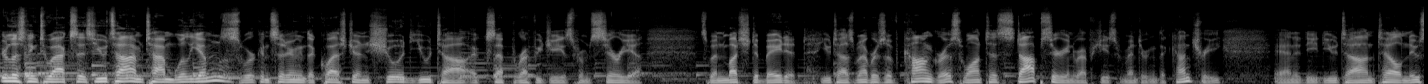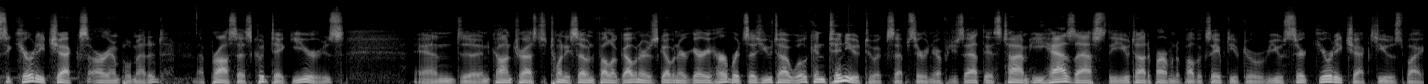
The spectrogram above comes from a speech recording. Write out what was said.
You're listening to Access Utah. I'm Tom Williams. We're considering the question Should Utah accept refugees from Syria? It's been much debated. Utah's members of Congress want to stop Syrian refugees from entering the country, and indeed, Utah, until new security checks are implemented. That process could take years. And uh, in contrast to 27 fellow governors, Governor Gary Herbert says Utah will continue to accept Syrian refugees at this time. He has asked the Utah Department of Public Safety to review security checks used by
